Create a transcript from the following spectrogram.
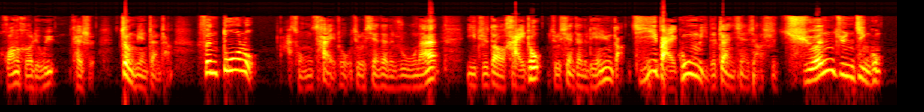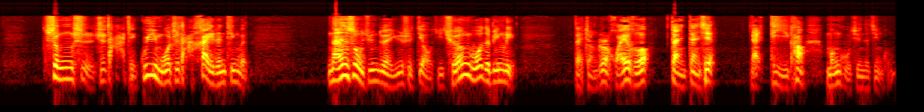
黄河流域开始正面战场，分多路，从蔡州就是现在的汝南，一直到海州就是现在的连云港，几百公里的战线上是全军进攻，声势之大，这规模之大，骇人听闻。南宋军队于是调集全国的兵力，在整个淮河战战线来抵抗蒙古军的进攻，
